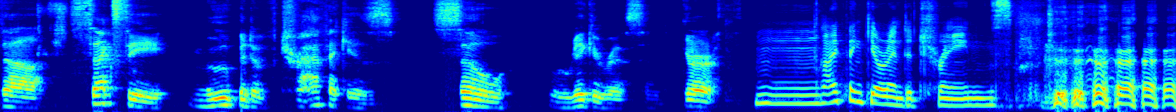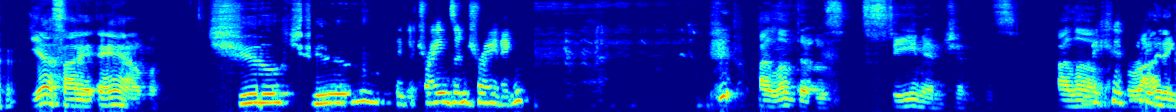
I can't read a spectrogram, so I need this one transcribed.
The sexy movement of traffic is so rigorous and girth. Hmm, I think you're into trains. Yes, I am. Choo choo. Into trains and training. I love those steam engines. I love riding.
